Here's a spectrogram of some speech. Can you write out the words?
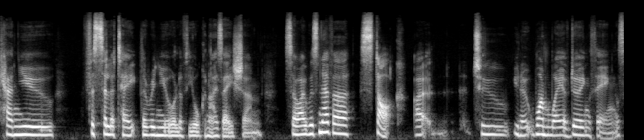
can you facilitate the renewal of the organization. So I was never stuck. Uh, to you know one way of doing things.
